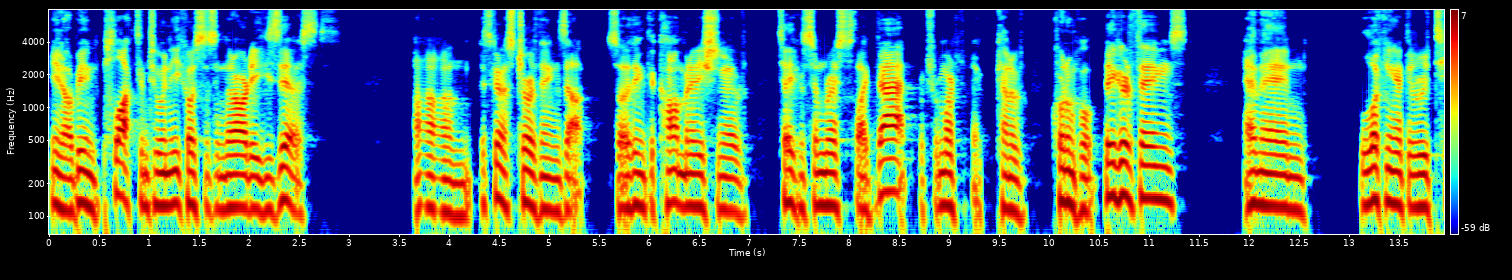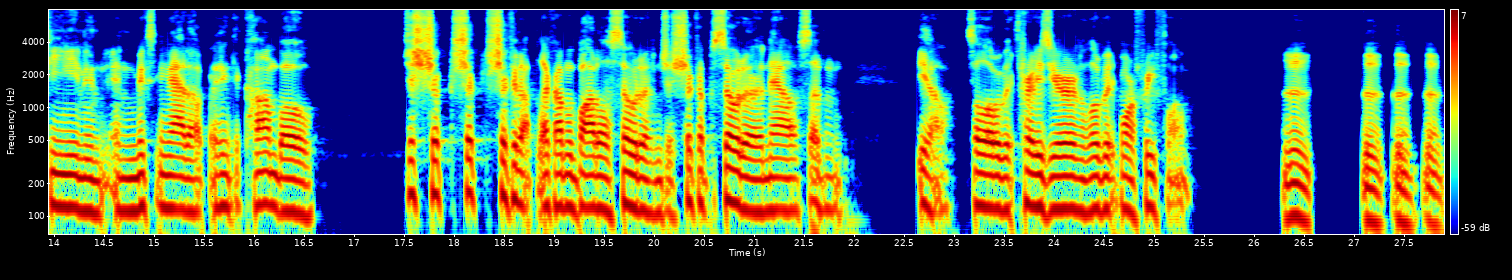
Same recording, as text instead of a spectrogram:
you know being plucked into an ecosystem that already exists um, it's going to stir things up. So i think the combination of taking some risks like that which were much like, kind of quote unquote bigger things and then looking at the routine and, and mixing that up i think the combo just shook shook shook it up. Like i'm a bottle of soda and just shook up a soda and now sudden you know it's a little bit crazier and a little bit more free flowing Mm, mm, mm, mm.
